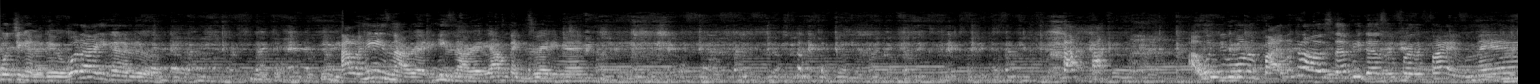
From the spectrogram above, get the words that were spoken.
What you gonna do? What gonna do? I don't. He's not ready. He's not ready. I don't think he's ready, man. I wouldn't even want to fight. Look at all the stuff he does for the fight, man.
